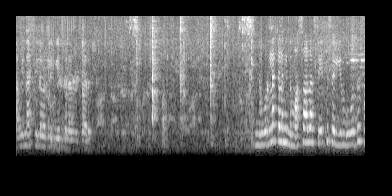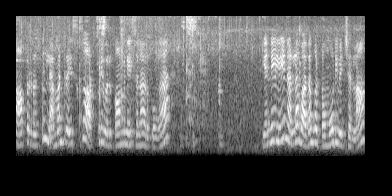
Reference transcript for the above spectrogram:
அவினாசியில் ஒரு லிங்கேஸ்வரர் இருக்காரு. இந்த உருளைக்கிழங்கு இந்த மசாலா சேர்த்து செய்யும்போது சாப்பிட்றதுக்கு லெமன் ரைஸ்க்கு அப்படி ஒரு காம்பினேஷனாக இருக்குங்க. எண்ணெயிலேயே நல்லா வதங்கட்டும். மூடி வச்சிடலாம்.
